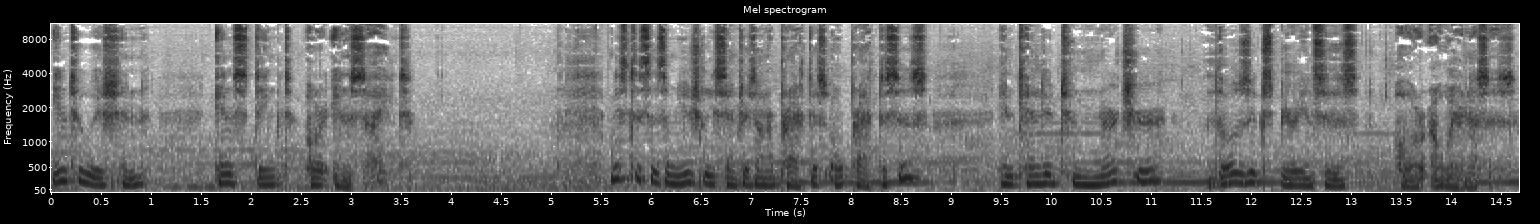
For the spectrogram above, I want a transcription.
intuition, instinct, or insight. Mysticism usually centers on a practice or practices intended to nurture those experiences or awarenesses.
